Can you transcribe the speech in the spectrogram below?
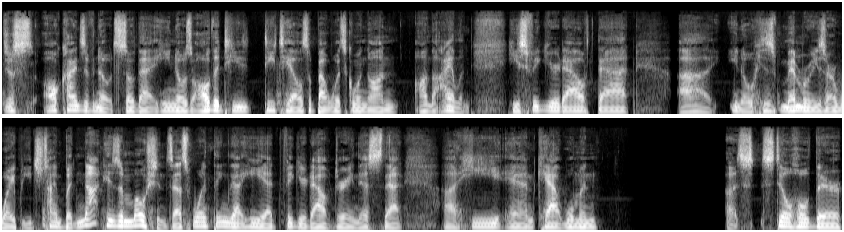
just all kinds of notes, so that he knows all the details about what's going on on the island. He's figured out that uh, you know his memories are wiped each time, but not his emotions. That's one thing that he had figured out during this. That uh, he and Catwoman uh, still hold their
